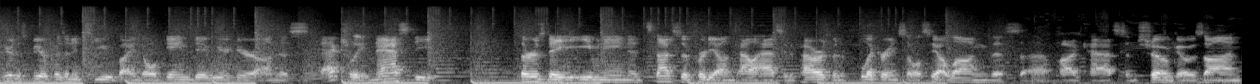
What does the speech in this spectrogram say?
Hear the Spear, presented to you by Nole Game Day. We are here on this actually nasty Thursday evening. It's not so pretty out in Tallahassee. The power's been flickering, so we'll see how long this uh, podcast and show goes on.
